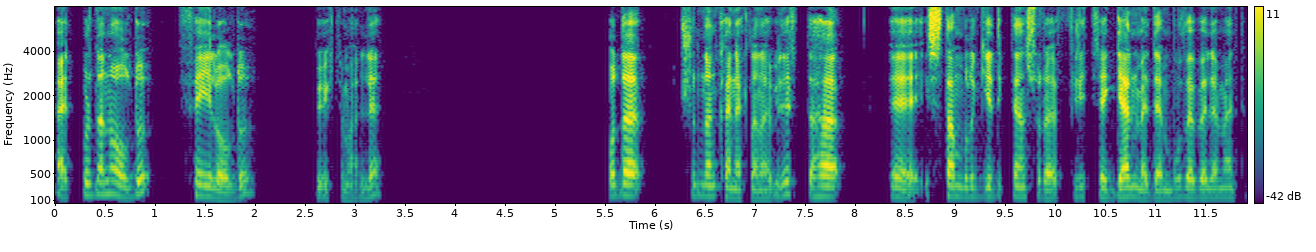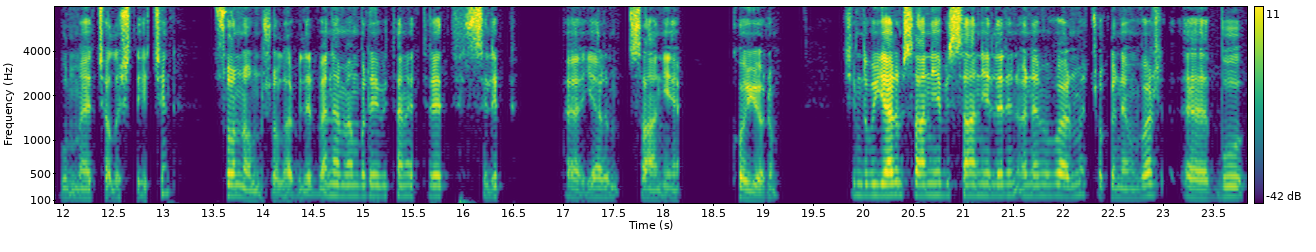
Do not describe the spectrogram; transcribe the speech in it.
Evet burada ne oldu? Fail oldu. Büyük ihtimalle. O da şundan kaynaklanabilir. Daha e, İstanbul'u girdikten sonra filtre gelmeden bu web elementi bulmaya çalıştığı için sorun olmuş olabilir. Ben hemen buraya bir tane thread silip e, yarım saniye koyuyorum. Şimdi bu yarım saniye bir saniyelerin önemi var mı? Çok önemi var. E, bu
